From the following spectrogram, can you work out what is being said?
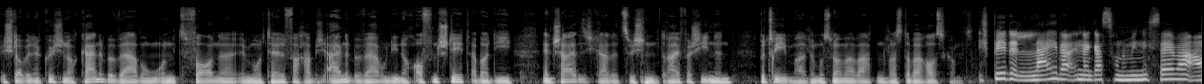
ich glaube, in der Küche noch keine Bewerbung und vorne im Hotelfach habe ich eine Bewerbung, die noch offen steht, aber die entscheiden sich gerade zwischen drei verschiedenen Betrieben. Also muss man mal warten, was dabei rauskommt. Ich bilde leider in der Gastronomie nicht selber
